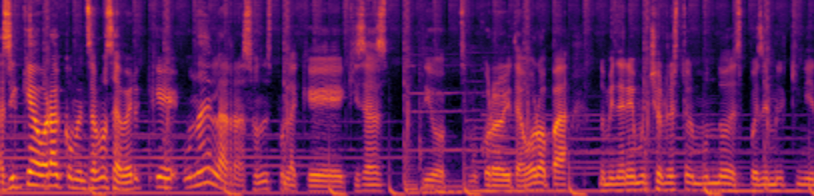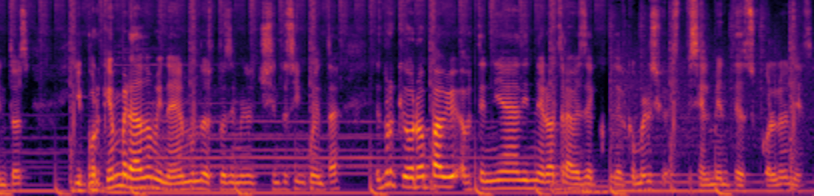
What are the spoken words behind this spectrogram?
Así que ahora comenzamos a ver que una de las razones por la que quizás, digo, se me ocurre ahorita Europa, dominaría mucho el resto del mundo después de 1500 y por qué en verdad dominaría el mundo después de 1850 es porque Europa obtenía dinero a través del comercio, especialmente de sus colonias,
